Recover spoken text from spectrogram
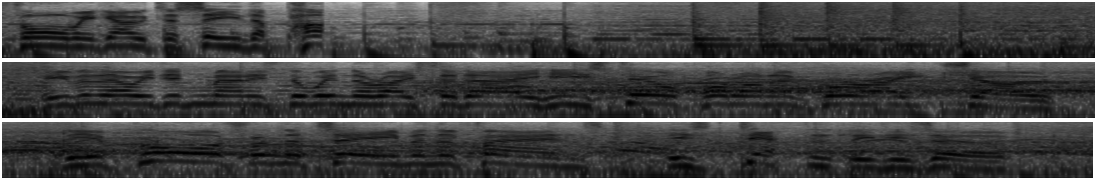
Before we go to see the pub. Even though he didn't manage to win the race today, he still put on a great show. The applause from the team and the fans is definitely deserved.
